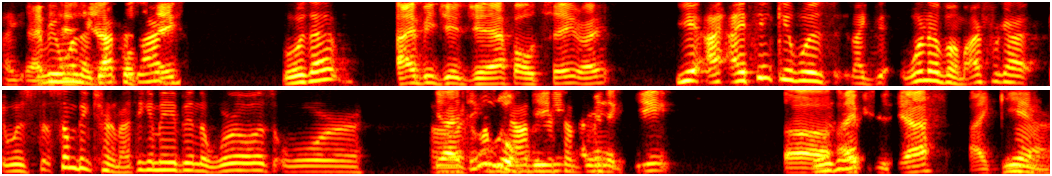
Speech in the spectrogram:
Like IBJJF everyone that got the back. What was that? IBJJF, I would say, right? Yeah, I, I think it was like one of them. I forgot. It was some big tournament. I think it may have been the Worlds or uh, yeah, I think Abu Dhabi or something. I mean, uh, IBJJF, I yeah.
